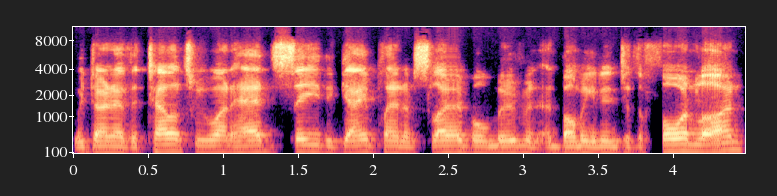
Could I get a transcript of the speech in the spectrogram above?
we don't have the talents we once had. C, the game plan of slow ball movement and bombing it into the forward line,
